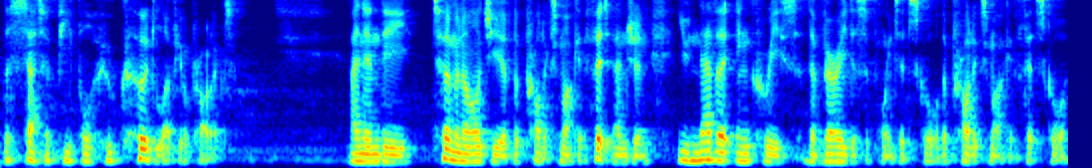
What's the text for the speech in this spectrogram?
the set of people who could love your product. And in the terminology of the product market fit engine, you never increase the very disappointed score, the product market fit score,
